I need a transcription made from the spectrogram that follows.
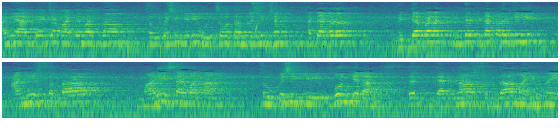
आम्ही आर टी आयच्या माध्यमातून चौकशी केली उच्च व तंत्र शिक्षण खात्याकडं विद्यापीठा विद्यापीठाकडे केली आणि स्वतः माळी साहेबांना चौकशी केली फोन केला तर त्यांना सुद्धा माहीत नाही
